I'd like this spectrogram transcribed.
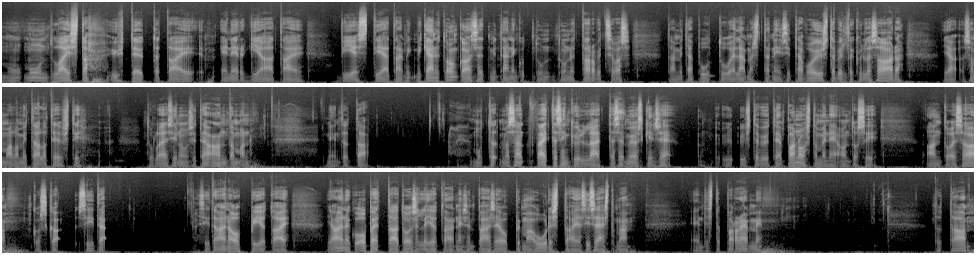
mu- muunlaista yhteyttä tai energiaa tai viestiä tai mikä nyt onkaan se, että mitä niin tunnet tarvitsevas tai mitä puuttuu elämästä, niin sitä voi ystäviltä kyllä saada. Ja samalla mitalla tietysti tulee sinun sitä antaman. Niin tota, mutta mä väittäisin kyllä, että se myöskin se ystävyyteen panostaminen on tosi antoisaa, koska siitä, siitä aina oppii jotain. Ja aina kun opettaa toiselle jotain, niin sen pääsee oppimaan uudestaan ja sisäistämään entistä paremmin. Tota,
